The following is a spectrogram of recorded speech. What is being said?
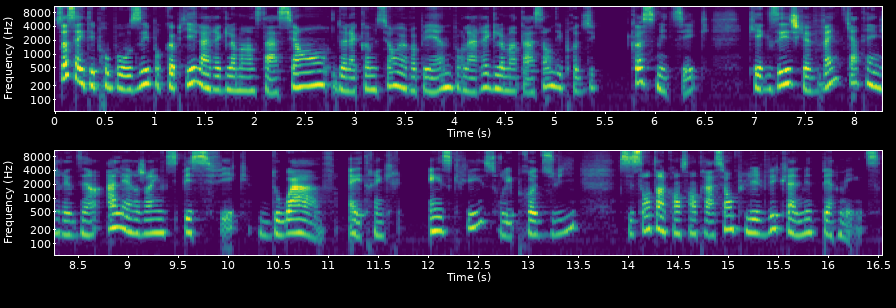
ça, ça a été proposé pour copier la réglementation de la Commission européenne pour la réglementation des produits cosmétique qui exige que 24 ingrédients allergènes spécifiques doivent être inscrits sur les produits s'ils sont en concentration plus élevée que la limite permise.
